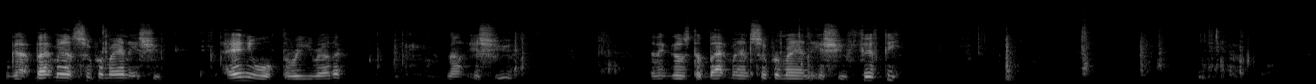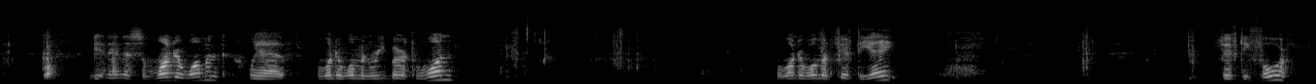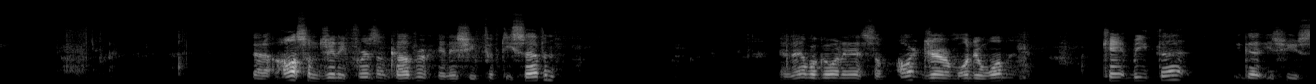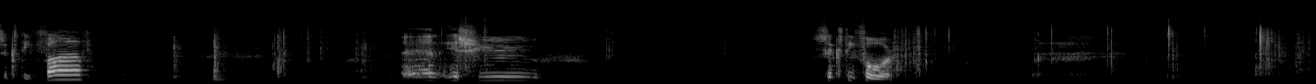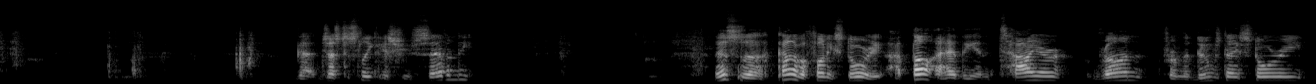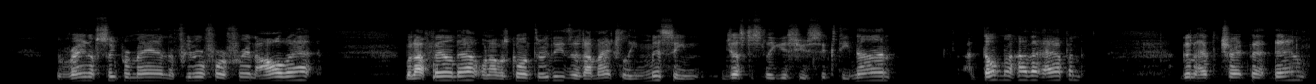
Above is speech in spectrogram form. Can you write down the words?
We got Batman Superman issue, annual three rather, not issue. Then it goes to Batman Superman issue 50. Getting into some Wonder Woman. We have Wonder Woman Rebirth 1. Wonder Woman 58. 54. Got an awesome Jenny Frison cover in issue 57. And then we're going in some Artgerm Wonder Woman. Can't beat that. You got issue 65. And issue 64. Got Justice League issue 70. This is a kind of a funny story. I thought I had the entire run from the Doomsday story, the Reign of Superman, the Funeral for a Friend, all that. But I found out when I was going through these that I'm actually missing Justice League issue 69. I don't know how that happened. I'm going to have to track that down.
